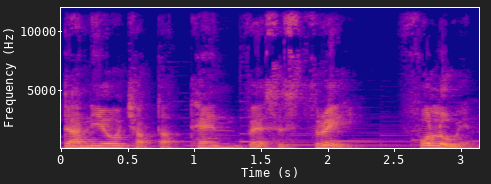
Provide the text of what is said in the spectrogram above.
Daniel chapter 10 verses 3 following.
